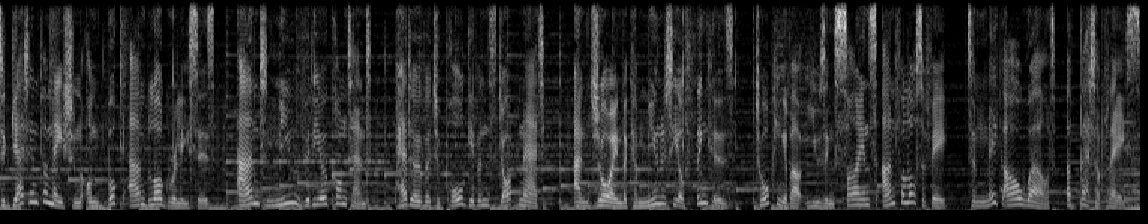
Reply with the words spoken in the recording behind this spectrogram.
to get information on book and blog releases and new video content, head over to paulgibbons.net and join the community of thinkers talking about using science and philosophy to make our world a better place.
